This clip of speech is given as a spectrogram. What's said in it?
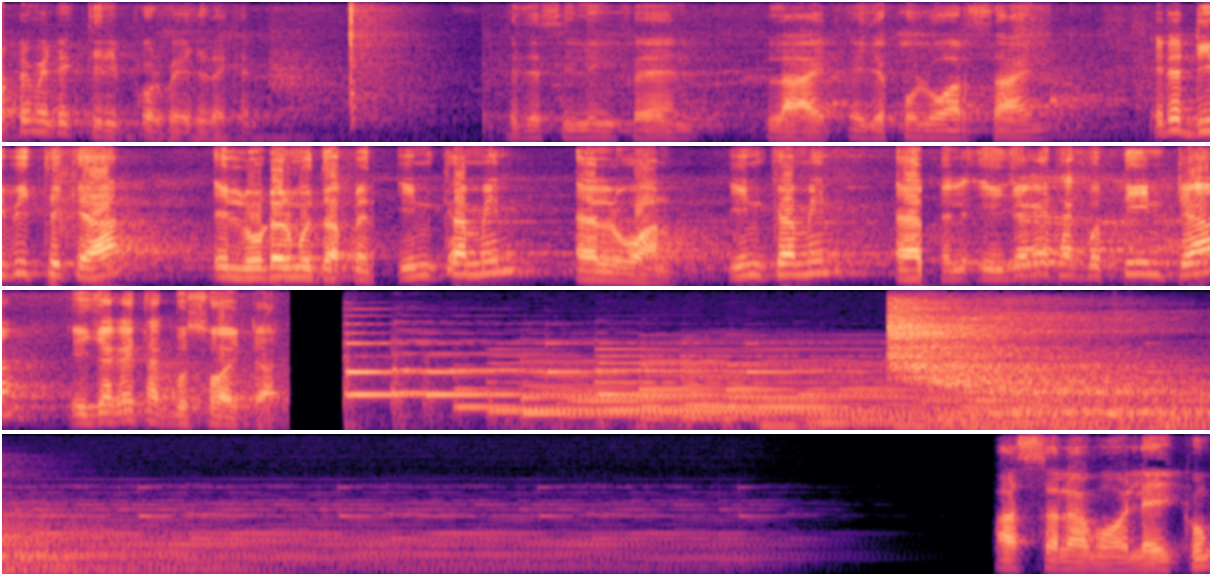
অটোমেটিক ট্রিপ করবে, এই যে দেখেন। এই যে সিলিং ফ্যান লাইট এই যে কোলোয়ার সাইন এটা ডিবি থেকে এই লোডের মধ্যে আপনি incoming L one incoming L এই জায়গায় থাকব তিনটা, এই জায়গায় থাকব ছয়টা। আসসালামু আলাইকুম।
